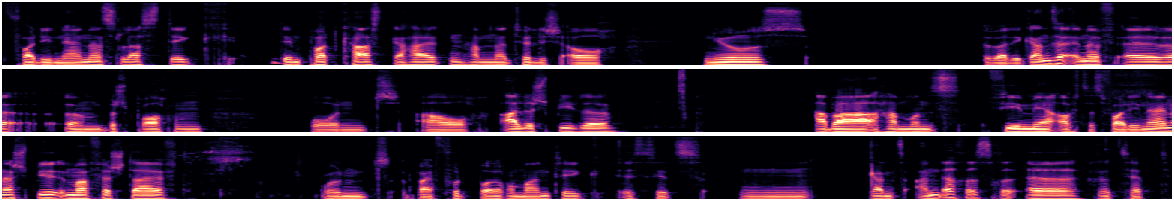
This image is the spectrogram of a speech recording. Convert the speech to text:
49ers lastig den Podcast gehalten, haben natürlich auch News über die ganze NFL ähm, besprochen und auch alle Spiele aber haben uns viel mehr auf das 49er-Spiel immer versteift. Und bei Football Romantik ist jetzt ein ganz anderes äh, Rezept,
